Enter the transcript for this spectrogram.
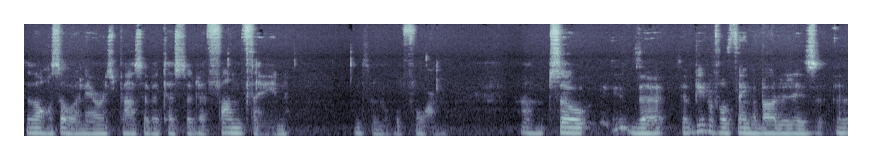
There's also an aorist passive attested to phanthane. It's a noble form. Um, so the the beautiful thing about it is uh,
